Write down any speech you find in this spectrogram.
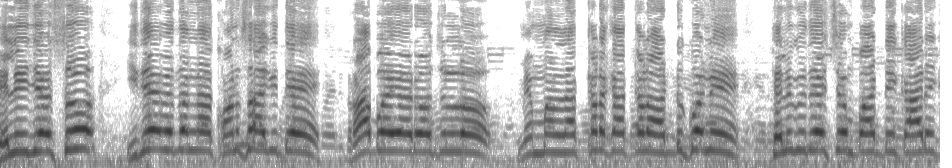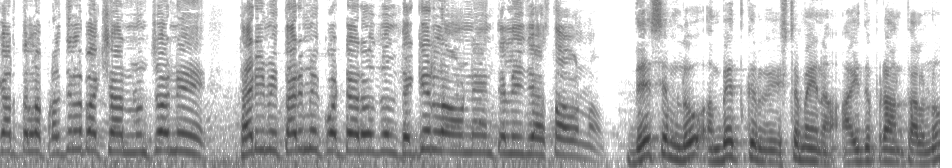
తెలియజేస్తూ ఇదే విధంగా కొనసాగితే రాబోయే రోజుల్లో మిమ్మల్ని ఎక్కడికక్కడ అడ్డుకొని తెలుగుదేశం పార్టీ కార్యకర్తల ప్రజల పక్షాన్ని నుంచొని తరిమి తరిమి కొట్టే రోజులు దగ్గరలో ఉన్నాయని తెలియజేస్తా ఉన్నాం. దేశంలో అంబేద్కర్ ఇష్టమైన ఐదు ప్రాంతాలను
